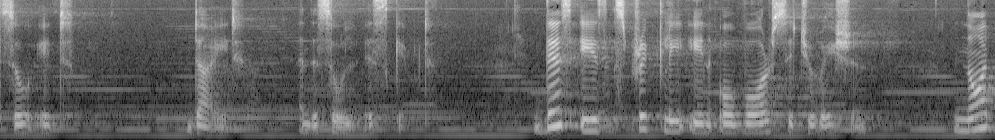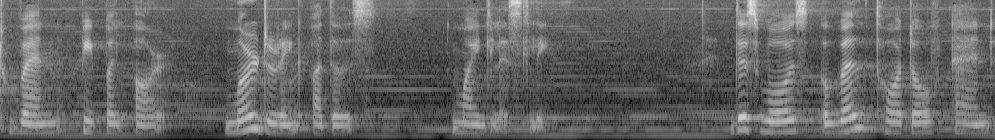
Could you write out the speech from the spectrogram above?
so it died and the soul escaped. This is strictly in a war situation, not when people are murdering others mindlessly. This was a well thought of and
